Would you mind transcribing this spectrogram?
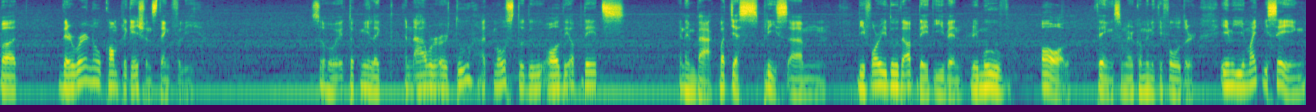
but there were no complications thankfully. So it took me like an hour or two at most to do all the updates and I'm back. But yes please um, before you do the update even remove all things from your community folder. You might be saying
